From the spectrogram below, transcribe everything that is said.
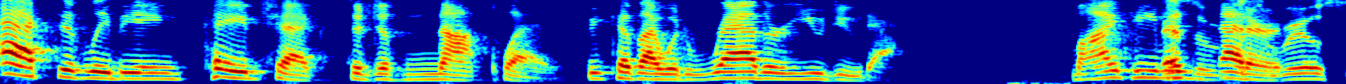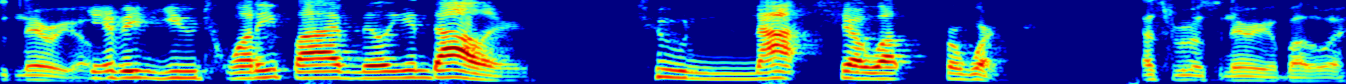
actively being paid checks to just not play because I would rather you do that. My team That's is a, that's a real scenario. giving you $25 million to not show up for work. That's a real scenario, by the way.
